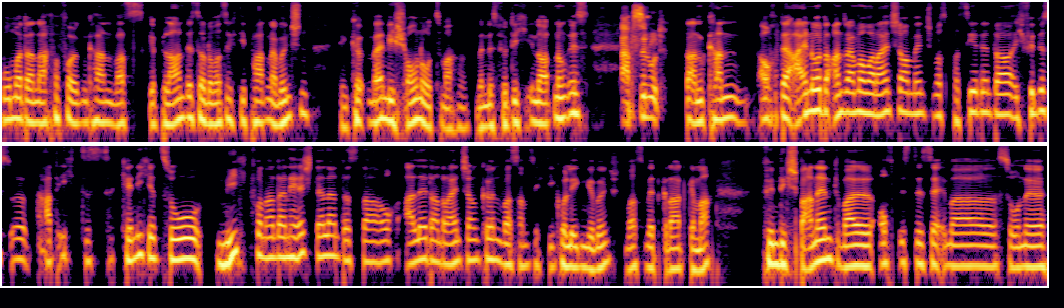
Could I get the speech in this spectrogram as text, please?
wo man dann nachverfolgen kann, was geplant ist oder was sich die Partner wünschen, den könnten wir in die Show Notes machen, wenn das für dich in Ordnung ist. Absolut. Dann kann auch der eine oder andere einfach mal reinschauen, Mensch, was passiert denn da? Ich finde, das äh, hatte ich, das kenne ich jetzt so nicht von anderen Herstellern, dass da auch alle dann reinschauen können, was haben sich die Kollegen gewünscht, was wird gerade gemacht. Finde ich spannend, weil oft ist das ja immer so eine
